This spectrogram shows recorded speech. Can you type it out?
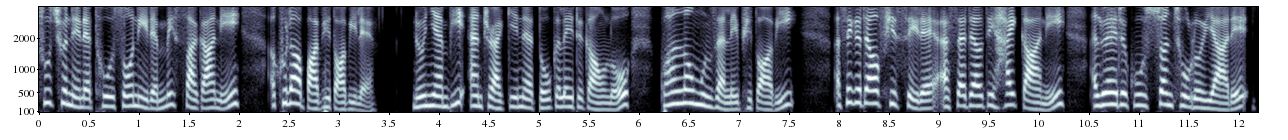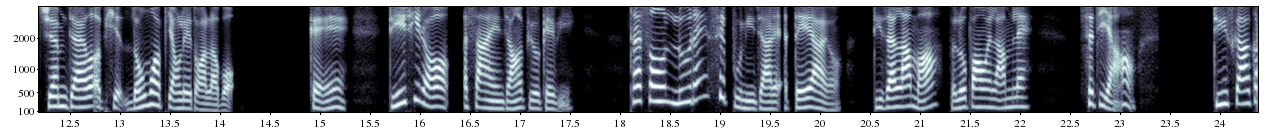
ဆူးချွတ်နေတဲ့ထိုးစိုးနေတဲ့မိတ်ဆွာကနေအခုတော့ဘာဖြစ်သွားပြီလဲ နုညံပြီးအန်ထရာကင်းတဲ့တိုးကလေးတစ်ကောင်လို့ဂွမ်းလုံးမှုန်စံလေးဖြစ်သွားပြီအစိကတောက်ဖြစ်စေတဲ့ acetaldehyde ကနေအလွယ်တကူစွန့်ထုတ်လို့ရတဲ့ gem dial အဖြစ်လုံးဝပြောင်းလဲသွားလာပေါ့ကဲဒီအထိတော့အစာရင်ကြောင်းပြောခဲ့ပြီဒါဆိုလူတိုင်းစစ်ပူနေကြတဲ့အသေးရရောဒီဇာလာမှာဘယ်လိုပါဝင်လာမလဲစစ်ကြည့်အောင်ဒီစကားက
